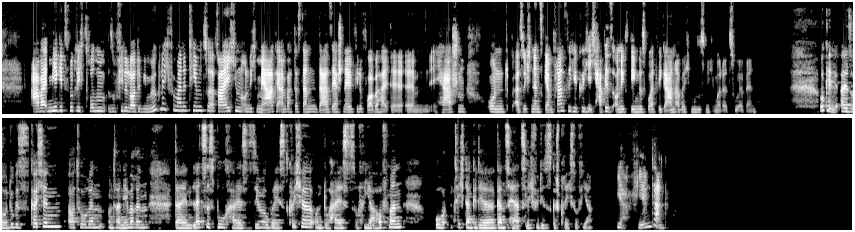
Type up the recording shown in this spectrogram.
Aber mir geht's wirklich drum, so viele Leute wie möglich für meine Themen zu erreichen. Und ich merke einfach, dass dann da sehr schnell viele Vorbehalte ähm, herrschen. Und also ich nenne es gern pflanzliche Küche. Ich habe jetzt auch nichts gegen das Wort vegan, aber ich muss es nicht immer dazu erwähnen. Okay, also du bist Köchin, Autorin, Unternehmerin. Dein letztes Buch heißt Zero Waste Küche und du heißt Sophia Hoffmann. Und ich danke dir ganz herzlich für dieses Gespräch, Sophia. Ja, vielen Dank.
